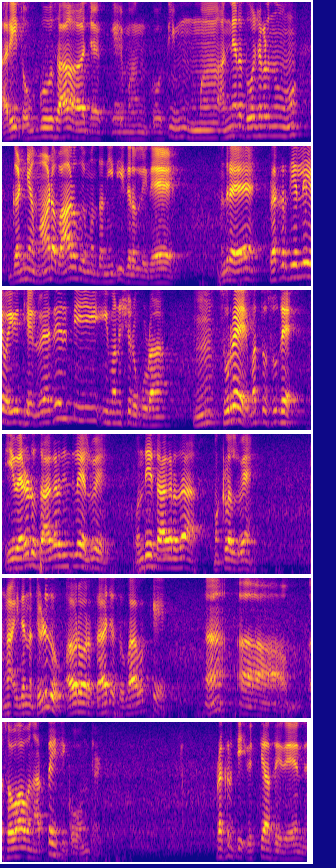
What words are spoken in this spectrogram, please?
ಅರಿತೊಗ್ಗು ಸಾಜಕ್ಕೆ ಮಂಕುತಿಮ್ಮ ಅನ್ಯರ ದೋಷಗಳನ್ನು ಗಣ್ಯ ಮಾಡಬಾರದು ಎಂಬಂಥ ನೀತಿ ಇದರಲ್ಲಿದೆ. ಅಂದರೆ ಪ್ರಕೃತಿಯಲ್ಲಿ ವೈವಿಧ್ಯ ಇಲ್ವೇ? ಅದೇ ರೀತಿ ಈ ಮನುಷ್ಯರು ಕೂಡ? ಸುರೆ ಮತ್ತು ಸುಧೆ ಇವೆರಡು ಸಾಗರದಿಂದಲೇ ಅಲ್ವೇ? ಒಂದೇ ಸಾಗರದ ಮಕ್ಕಳಲ್ವೇ? ಇದನ್ನು ತಿಳಿದು ಅವರವರ ಸಹಜ ಸ್ವಭಾವಕ್ಕೆ ಸ್ವಭಾವವನ್ನು ಅರ್ಥೈಸಿಕೋ ಅಂತೇಳಿ. ಪ್ರಕೃತಿ ವ್ಯತ್ಯಾಸ ಇದೆ ಅಂದೆ,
